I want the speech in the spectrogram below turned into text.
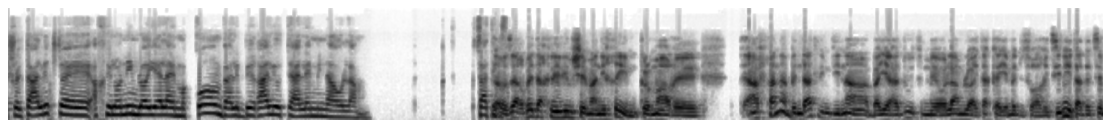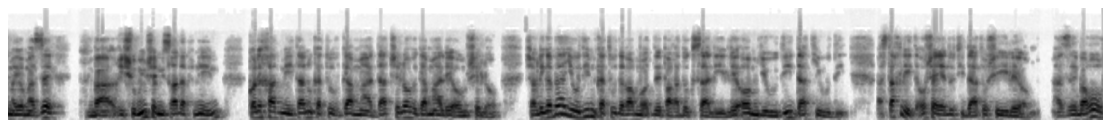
של תהליך שהחילונים לא יהיה להם מקום והליברליות תיעלם מן העולם? קצת... לא, זה הרבה דחלילים שמניחים, כלומר אה, ההבחנה בין דת למדינה ביהדות מעולם לא הייתה קיימת בצורה רצינית. עד עצם היום הזה ברישומים של משרד הפנים כל אחד מאיתנו כתוב גם מה הדת שלו וגם מה הלאום שלו. עכשיו לגבי היהודים כתוב דבר מאוד פרדוקסלי. לאום יהודי דת יהודי. אז תחליט או שהיהדות היא דת או שהיא לאום. אז זה ברור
